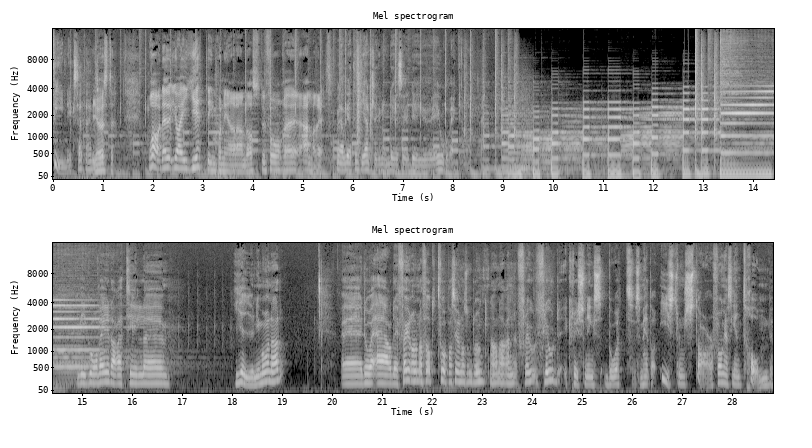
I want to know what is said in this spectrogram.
Phoenix. Hette hennes. Just det. Bra, jag är jätteimponerad Anders. Du får eh, alla rätt. Men jag vet inte egentligen om det är så. Det är ju oroväckande. Går vidare till eh, juni månad. Eh, då är det 442 personer som drunknar när en flodkryssningsbåt som heter Eastern Star fångas i en tromb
